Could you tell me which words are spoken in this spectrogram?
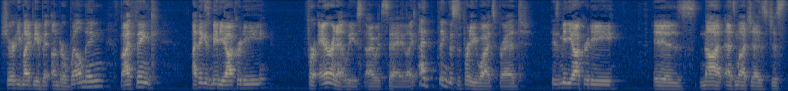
Sure, he might be a bit underwhelming, but I think I think his mediocrity for Aaron at least, I would say, like I think this is pretty widespread. His mediocrity is not as much as just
